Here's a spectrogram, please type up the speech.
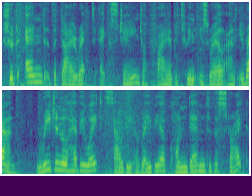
should end the direct exchange of fire between Israel and Iran. Regional heavyweight Saudi Arabia condemned the strike,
